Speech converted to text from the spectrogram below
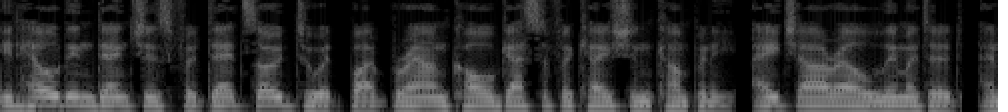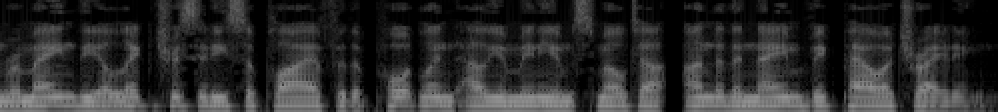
It held indentures for debts owed to it by Brown Coal Gasification Company, HRL Limited, and remained the electricity supplier for the Portland aluminium smelter, under the name VicPower Trading.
